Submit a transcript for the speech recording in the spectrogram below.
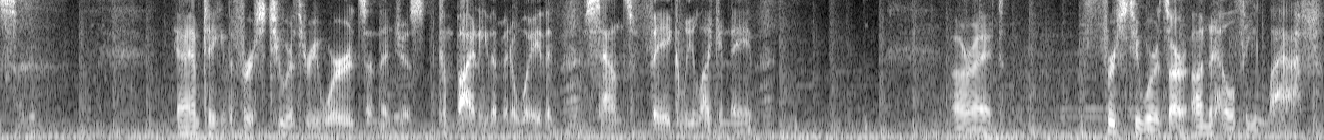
Cuz. I am taking the first two or three words and then just combining them in a way that sounds vaguely like a name. Alright. First two words are unhealthy laugh.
